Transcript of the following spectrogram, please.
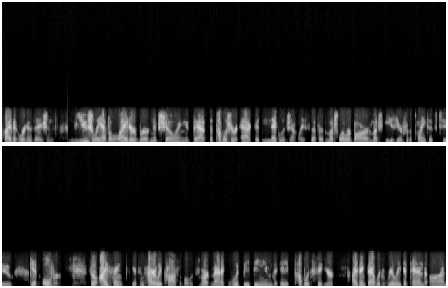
private organizations usually have the lighter burden of showing that the publisher acted negligently. So that's a much lower bar, much easier for the plaintiff to get over. So I think it's entirely possible that Smartmatic would be deemed a public figure I think that would really depend on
